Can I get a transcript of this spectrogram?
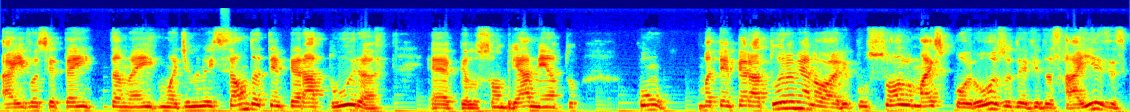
Aí você tem também uma diminuição da temperatura é, pelo sombreamento, com uma temperatura menor e com solo mais poroso devido às raízes,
